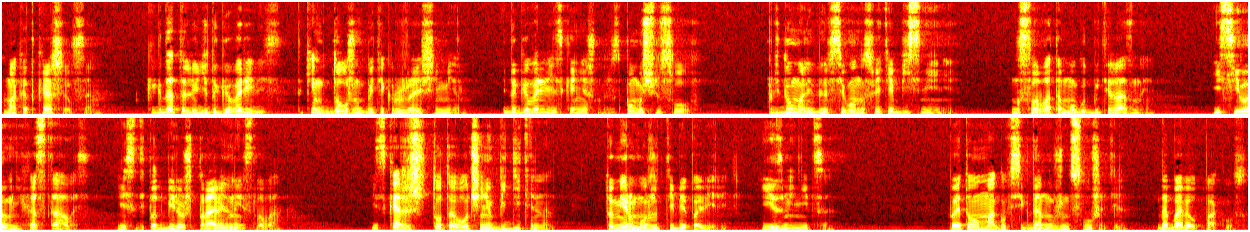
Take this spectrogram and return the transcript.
Мак откашлялся. Когда-то люди договорились, таким должен быть окружающий мир. И договорились, конечно же, с помощью слов. Придумали для всего на свете объяснение. Но слова-то могут быть разные, и сила в них осталась, если ты подберешь правильные слова. И скажешь что-то очень убедительно, то мир может тебе поверить и измениться. Поэтому магу всегда нужен слушатель, добавил Паклус.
